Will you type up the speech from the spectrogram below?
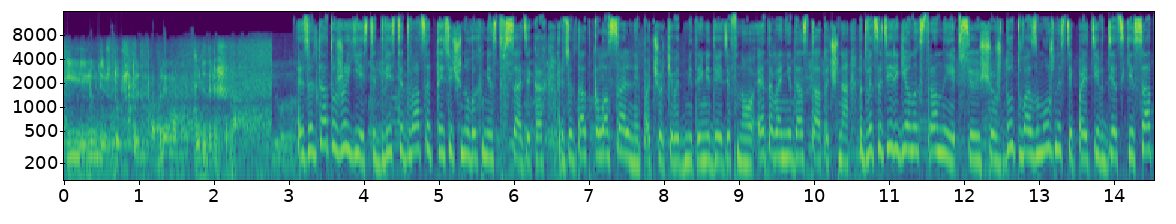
И люди ждут, что их проблема будет решена. Результат уже есть. 220 тысяч новых мест в садиках. Результат колоссальный, подчеркивает Дмитрий Медведев, но этого недостаточно. В 20 регионах страны все еще ждут возможности пойти в детский сад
